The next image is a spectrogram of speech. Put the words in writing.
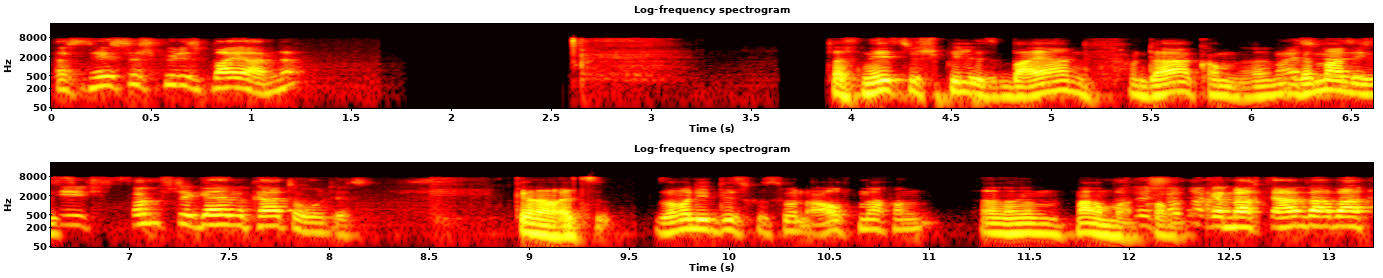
Das nächste Spiel ist Bayern, ne? Das nächste Spiel ist Bayern und da kommt. Ne, weißt wenn man du, die, die fünfte gelbe Karte holt ist. Genau, jetzt sollen wir die Diskussion aufmachen. Ähm, machen wir. Das haben wir schon mal gemacht, da haben wir aber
